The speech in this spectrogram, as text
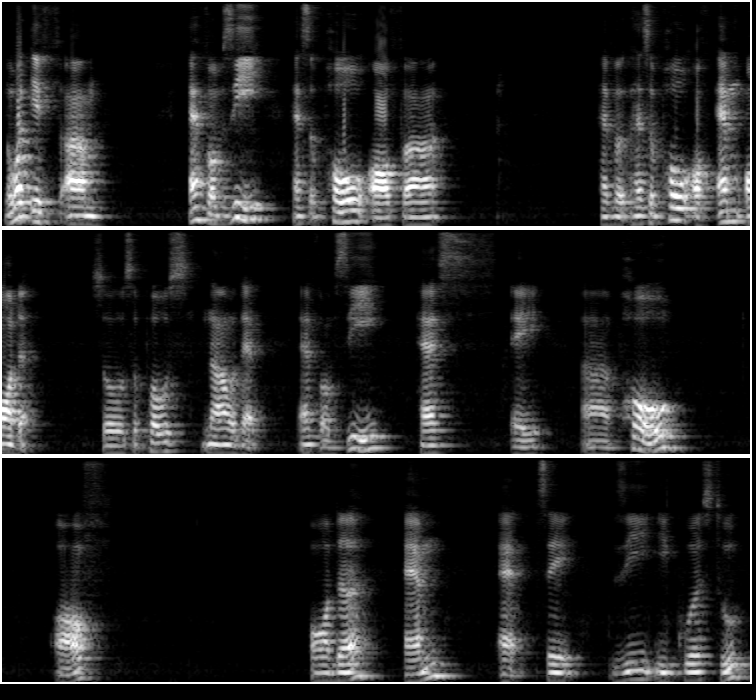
Now what if um, f of z has a pole of uh, have a, has a pole of m order? So suppose now that f of z has a uh, pole of order m at say z equals to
